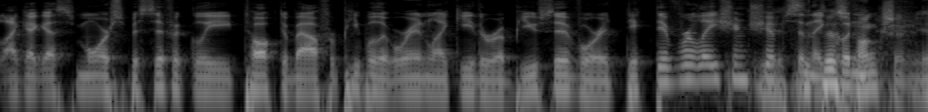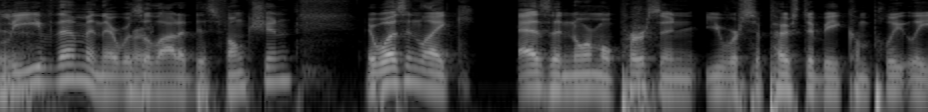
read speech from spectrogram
like I guess more specifically talked about for people that were in like either abusive or addictive relationships it's and they couldn't yeah. leave them and there was a lot of dysfunction. It wasn't like as a normal person you were supposed to be completely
